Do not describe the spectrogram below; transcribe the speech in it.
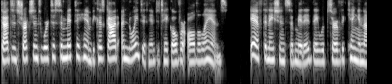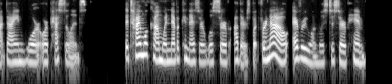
God's instructions were to submit to him because God anointed him to take over all the lands. If the nation submitted, they would serve the king and not die in war or pestilence. The time will come when Nebuchadnezzar will serve others, but for now, everyone was to serve him.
